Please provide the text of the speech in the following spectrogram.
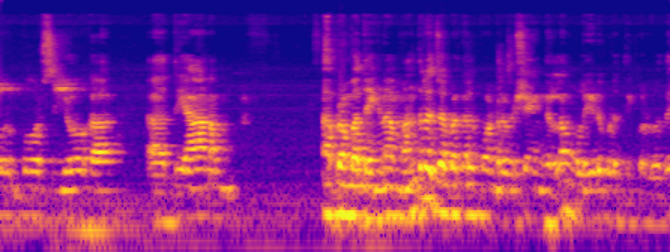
ஒரு கோர்ஸ் யோகா தியானம் அப்புறம் பார்த்தீங்கன்னா மந்திர ஜபங்கள் போன்ற விஷயங்கள்லாம் உங்களை ஈடுபடுத்தி கொள்வது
